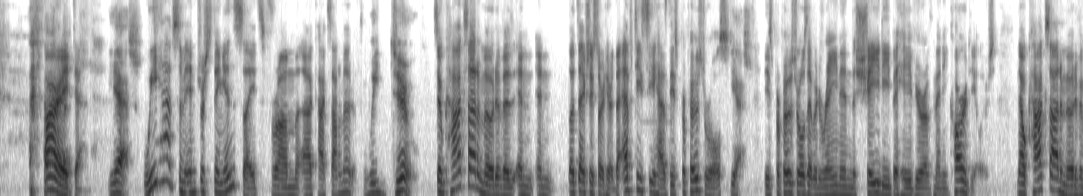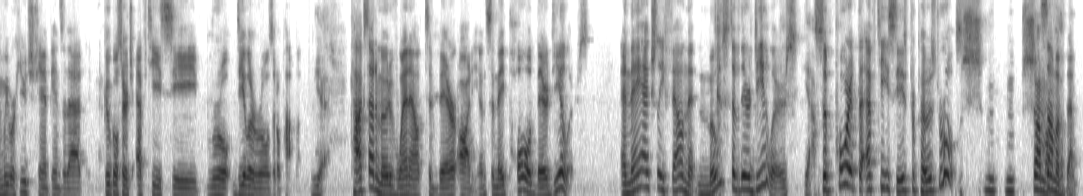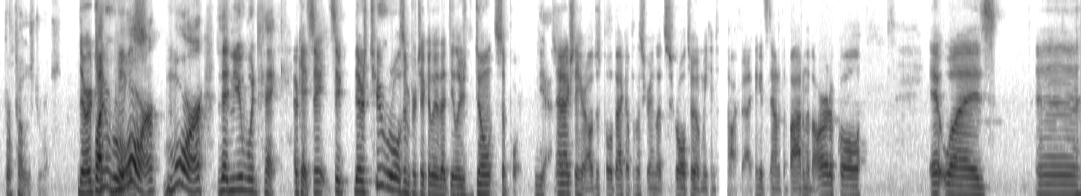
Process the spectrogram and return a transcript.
All right, Dan. Yes, We have some interesting insights from uh, Cox Automotive. we do. So Cox Automotive is, and and let's actually start here. The FTC has these proposed rules. Yes, These proposed rules that would rein in the shady behavior of many car dealers. Now, Cox Automotive, and we were huge champions of that. Google search FTC rule dealer rules; it'll pop up. yes, Cox Automotive went out to their audience and they polled their dealers. And they actually found that most of their dealers Yeah. support the FTC's proposed rules. S- m- m- some, Some of, of the them. proposed rules, There are but two rules. more, more than you would think. Okay, so so there's two rules in particular that dealers don't support. Yes, And actually, here I'll just pull it back up on the screen. Let's scroll to it and we can talk about. It. I think it's down at the bottom of the article. It was. Uh,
